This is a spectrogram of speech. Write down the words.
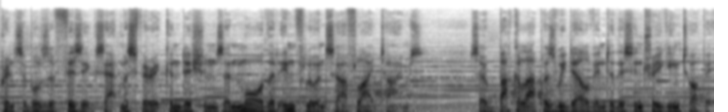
principles of physics, atmospheric conditions, and more that influence our flight times. So buckle up as we delve into this intriguing topic.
